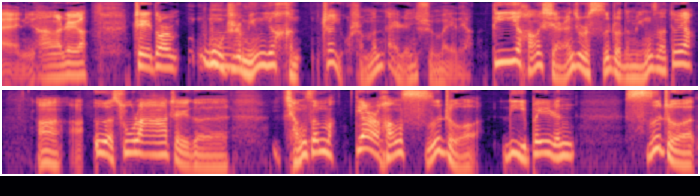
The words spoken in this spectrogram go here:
哎，你看看这个，这段墓志铭也很，这有什么耐人寻味的呀？第一行显然就是死者的名字，对呀，啊啊，厄苏拉这个强森嘛。第二行死者立碑人，死者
